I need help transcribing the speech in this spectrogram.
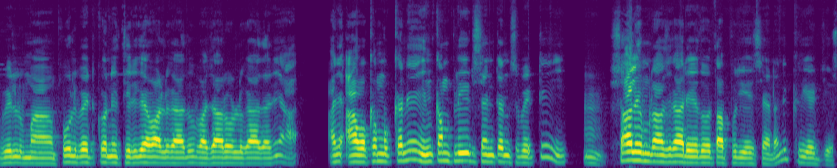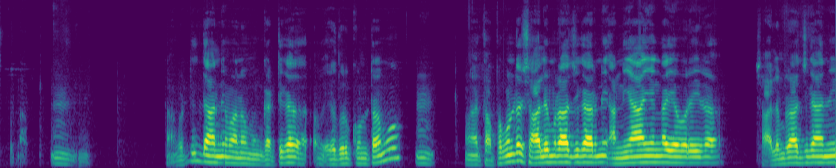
వీళ్ళు మా పూలు పెట్టుకొని తిరిగేవాళ్ళు కాదు బజారోళ్ళు కాదని అని ఆ ఒక ముక్కని ఇన్కంప్లీట్ సెంటెన్స్ పెట్టి ఉమ్, శాలిం రాజు గారు ఏదో తప్పు చేశాడని క్రియేట్ చేస్తున్నారు ఉమ్, కాబట్టి దాన్ని మనం గట్టిగా ఎదుర్కొంటాము. ఆ, తప్పకుండా శాలిం రాజు గారిని అన్యాయంగా ఎవరైనా శాలిం రాజు కానీ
